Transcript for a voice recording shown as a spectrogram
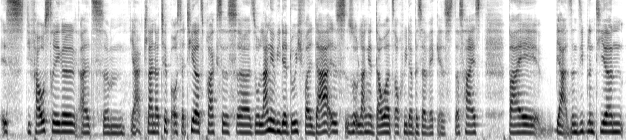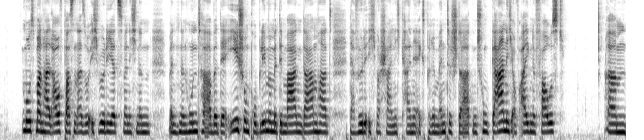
ist die Faustregel als ähm, ja, kleiner Tipp aus der Tierarztpraxis, äh, solange wie der Durchfall da ist, solange dauert es auch wieder, bis er weg ist. Das heißt, bei ja, sensiblen Tieren muss man halt aufpassen. Also ich würde jetzt, wenn ich einen, wenn ich einen Hund habe, der eh schon Probleme mit dem Magen-Darm hat, da würde ich wahrscheinlich keine Experimente starten, schon gar nicht auf eigene Faust ähm,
